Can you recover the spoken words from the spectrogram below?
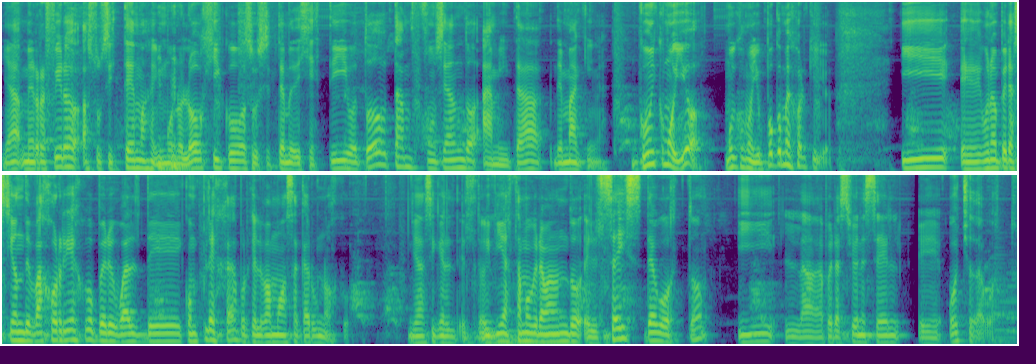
¿Ya? Me refiero a su sistema inmunológico, a su sistema digestivo, todo está funcionando a mitad de máquina. Muy como yo, muy como yo, un poco mejor que yo. y eh, una operación de bajo riesgo, pero igual de compleja, porque le vamos a sacar un ojo. ¿ya? Así que el- el- hoy día estamos grabando el 6 de agosto y la operación es el eh, 8 de agosto.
